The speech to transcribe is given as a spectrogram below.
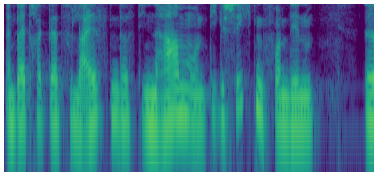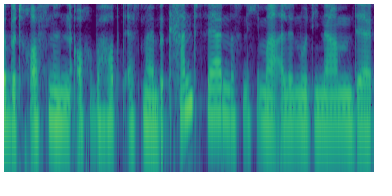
einen Beitrag dazu leisten, dass die Namen und die Geschichten von den äh, Betroffenen auch überhaupt erstmal bekannt werden, dass nicht immer alle nur die Namen der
